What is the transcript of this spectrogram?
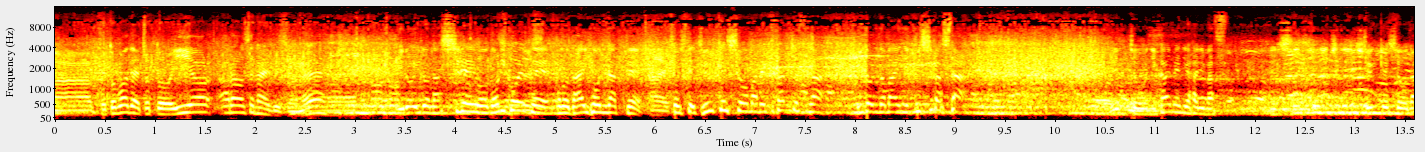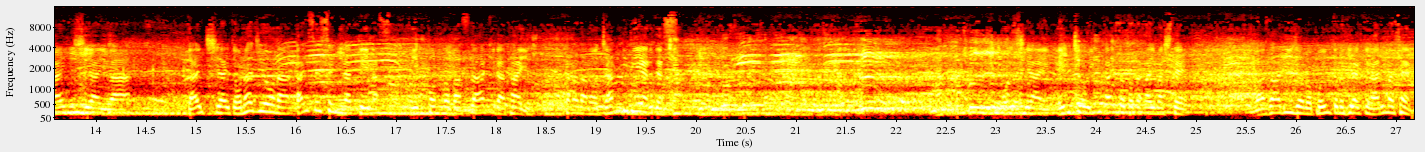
まあ、言葉ではちょっと言い表せないですよね。いろいろな試練を乗り越えてこの代表になって、はい。そして準決勝まで来たんですが緑の前に屈しました。延長2回目に入ります。準決勝第2試合は第1試合と同じような大接戦になっています。日本の松田明対カナダのジャン・リビエールです。本試合延長1回と戦いまして技リードのポイントの開きがありません。延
